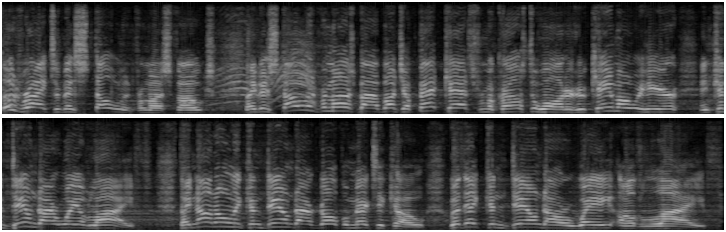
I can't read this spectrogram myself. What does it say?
Those rights have been stolen from us, folks. They've been stolen from us by a bunch of fat cats from across the water who came over here and condemned our way of life. They not only condemned our Gulf of Mexico, but they condemned our way of life.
